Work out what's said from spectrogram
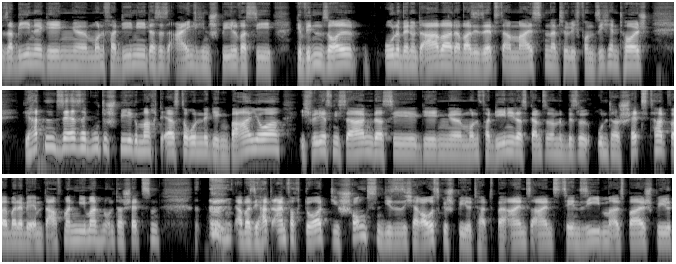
Sabine gegen äh, Monfardini, das ist eigentlich ein Spiel, was sie gewinnen soll, ohne Wenn und Aber. Da war sie selbst am meisten natürlich von sich enttäuscht. Die hatten ein sehr, sehr gutes Spiel gemacht, erste Runde gegen Bajor. Ich will jetzt nicht sagen, dass sie gegen äh, Monfardini das Ganze dann ein bisschen unterschätzt hat, weil bei der WM darf man niemanden unterschätzen. Aber sie hat einfach dort die Chancen, die sie sich herausgespielt hat, bei 1-1, 10-7 als Beispiel,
